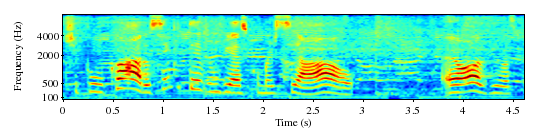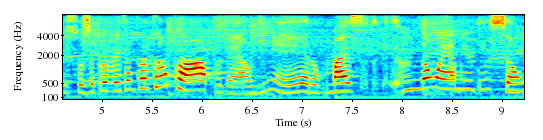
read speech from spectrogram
Tipo, claro, sempre teve um viés comercial. É óbvio, as pessoas aproveitam para trampar, para ganhar um dinheiro, mas não é a minha intenção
